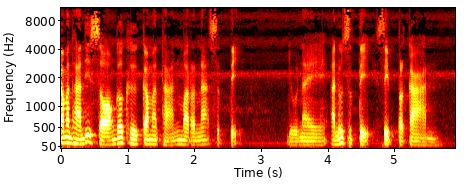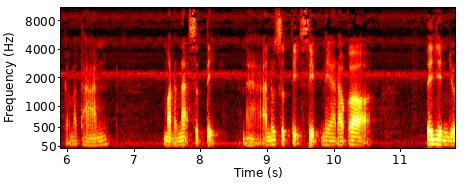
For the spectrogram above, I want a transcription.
รรมฐานที่สองก็คือกรรมฐานมรณสติ อยู่ในอนุสติสิบประการ กรรมฐานมรณสตินะอนุสติสิบเนี่ยเราก็ได้ยินอยู่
